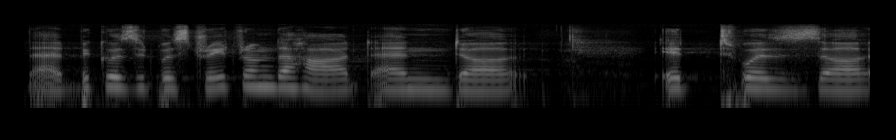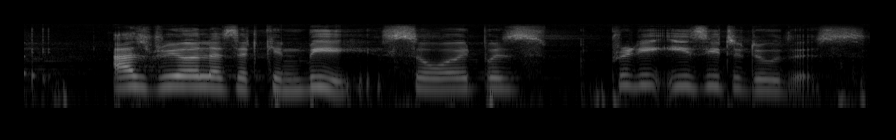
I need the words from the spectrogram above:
that because it was straight from the heart and uh, it was uh, as real as it can be. So it was pretty easy to do this.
